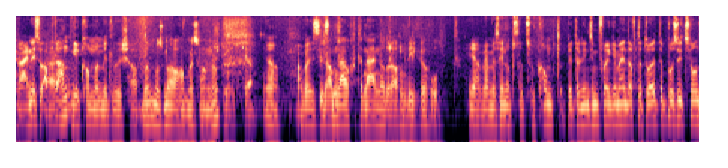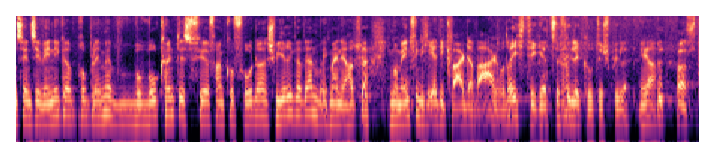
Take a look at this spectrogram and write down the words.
Der eine ist abgehanden gekommen mit Louis Schaub, ne? muss man auch einmal sagen. Ne? Stimmt, ja. ja. Aber Wir haben auch den einen oder anderen Weg geholt. Ja, werden wir sehen, ob es dazu kommt. Peter Linz im vorhin gemeint, auf der Torhüterposition sehen Sie weniger Probleme. Wo, wo könnte es für Franco Foda schwieriger werden? Ich meine, er hat ja im Moment, finde ich, eher die Qual der Wahl, oder? Richtig, er hat so viele gute Spieler. Ja. Fast.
